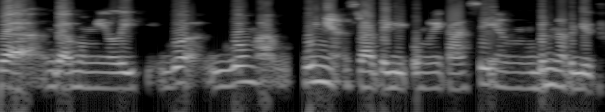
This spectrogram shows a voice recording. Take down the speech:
nggak nggak memilih. Gue gue nggak punya strategi komunikasi yang benar gitu.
